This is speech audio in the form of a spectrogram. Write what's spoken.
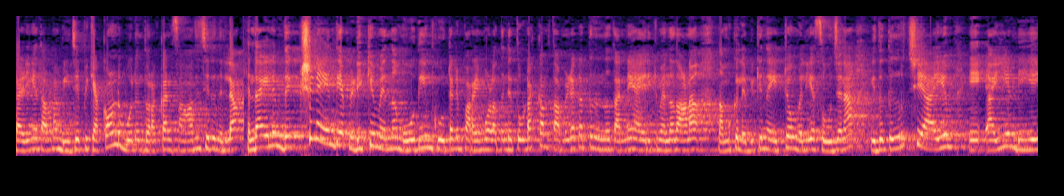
കഴിഞ്ഞ തവണ ബി ജെ പിക്ക് അക്കൗണ്ട് പോലും തുറക്കാൻ സാധിച്ചിരുന്നില്ല. എന്തായാലും ദക്ഷിണേന്ത്യ പിടിക്കുമെന്ന് മോദിയും കൂട്ടരും പറയുമ്പോൾ അതിന്റെ തുടക്കം തമിഴകത്ത് നിന്ന് തന്നെയായിരിക്കും എന്നതാണ് നമുക്ക് ലഭിക്കുന്ന ഏറ്റവും വലിയ സൂചന. ഇത് തീർച്ചയായും ഐ എൻ ഡി എ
